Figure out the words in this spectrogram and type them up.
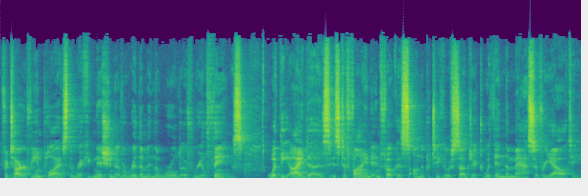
Photography implies the recognition of a rhythm in the world of real things. What the eye does is to find and focus on the particular subject within the mass of reality.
